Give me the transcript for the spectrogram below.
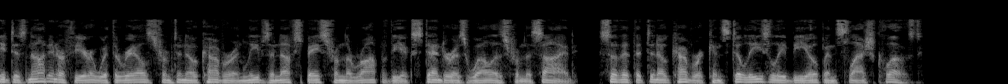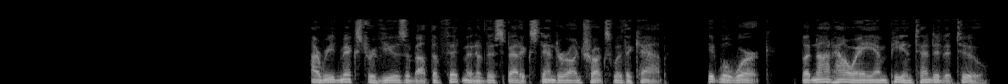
It does not interfere with the rails from tonneau cover and leaves enough space from the ROP of the extender as well as from the side, so that the tonneau cover can still easily be opened slash closed. I read mixed reviews about the fitment of this bed extender on trucks with a cab. It will work, but not how AMP intended it to.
